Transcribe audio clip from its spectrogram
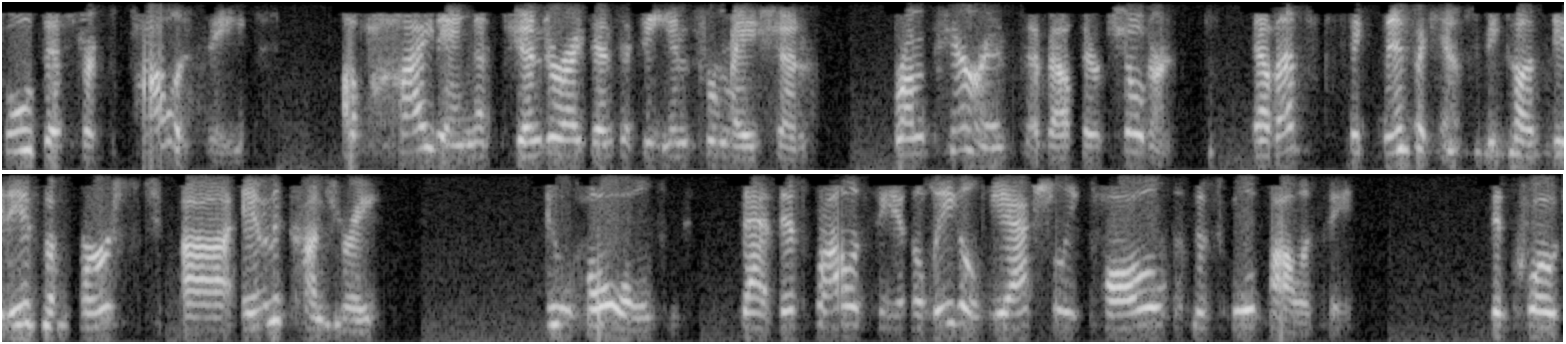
school district's policy of hiding gender identity information from parents about their children. Now that's significant because it is the first uh, in the country to hold that this policy is illegal. He actually called the school policy the quote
